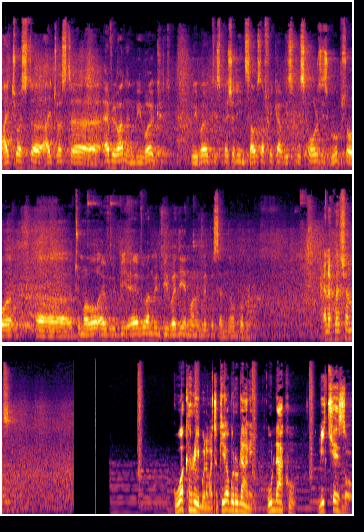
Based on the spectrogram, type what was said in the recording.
I trust uh, I trust uh, everyone, and we worked we worked especially in South Africa with, with all these groups. So uh, uh, tomorrow every, will be, everyone will be ready and 100%, no problem. Any questions? Kuwa karibu na matukio ya burudani, udaku, michezo,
